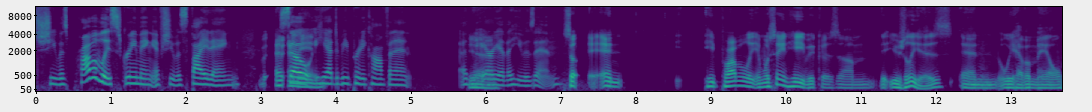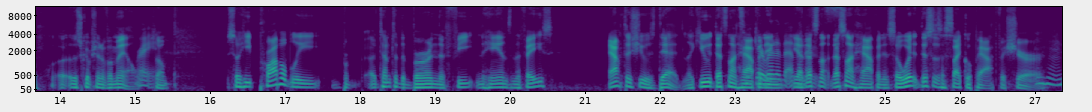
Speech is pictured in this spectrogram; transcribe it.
She was probably screaming if she was fighting. B- I- I so mean- he had to be pretty confident in Yeah. the area that he was in. So and he probably and we're saying he because um it usually is and we have a male uh, description of a male. Mm-hmm. Right. So so he probably b- attempted to burn the feet and the hands and the face after she was dead. Like you that's not get happening. rid of Yeah, that's not that's not happening. So this is a psychopath for sure. Mm-hmm.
